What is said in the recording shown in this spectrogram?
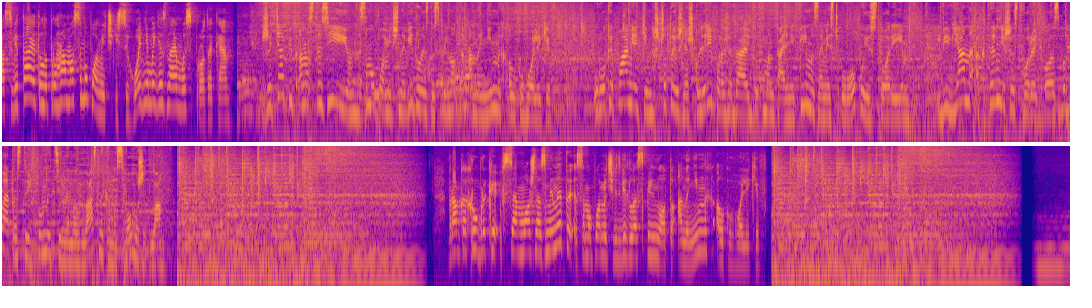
Вас вітає телепрограма Самопоміч, і сьогодні ми дізнаємось про таке. Життя під анестезією. Самопоміч навідались до спільноти анонімних алкоголіків. Уроки пам'яті щотижня школярі переглядають документальні фільми замість уроку історії. Львів'яни активніше створюють ОСББ та стають повноцінними власниками свого житла. В рамках рубрики Все можна змінити самопоміч відвідала спільноту анонімних алкоголіків.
